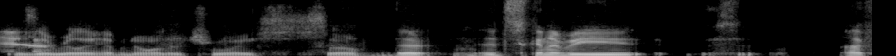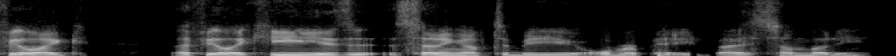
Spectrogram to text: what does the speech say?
because they really have no other choice. So there, it's gonna be. I feel like I feel like he is setting up to be overpaid by somebody.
